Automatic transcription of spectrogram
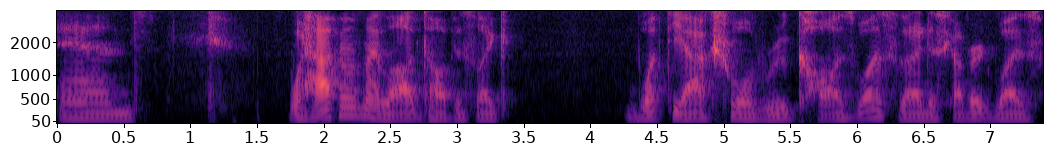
And what happened with my laptop is like what the actual root cause was that I discovered was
